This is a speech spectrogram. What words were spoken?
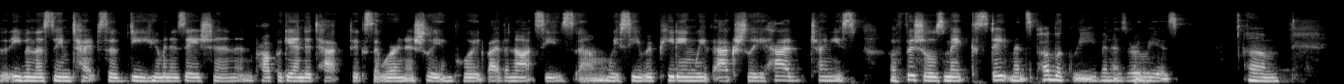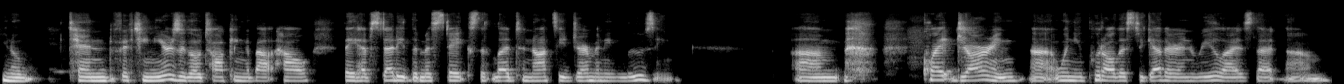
even the same types of dehumanization and propaganda tactics that were initially employed by the Nazis. Um, we see repeating. We've actually had Chinese officials make statements publicly, even as early as um, you know 10 15 years ago talking about how they have studied the mistakes that led to Nazi Germany losing um, quite jarring uh, when you put all this together and realize that um,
